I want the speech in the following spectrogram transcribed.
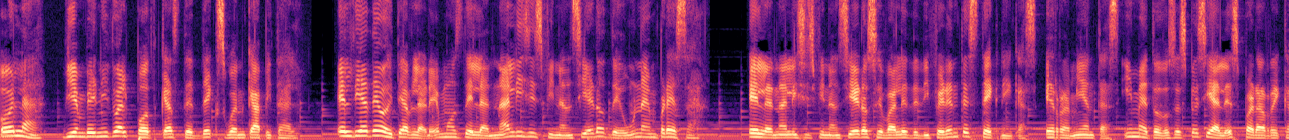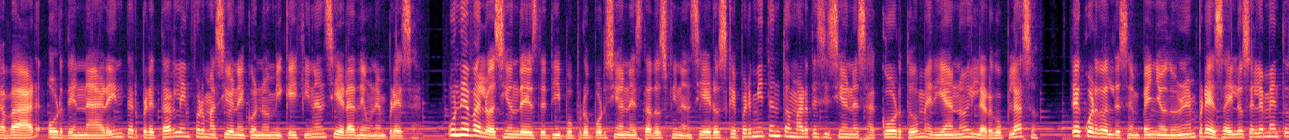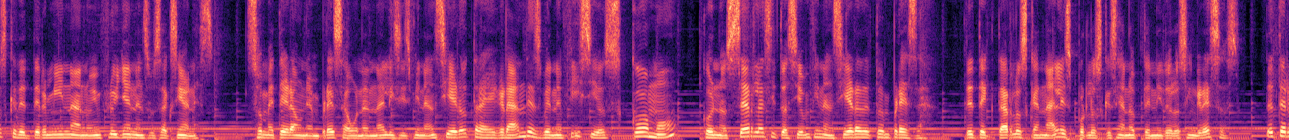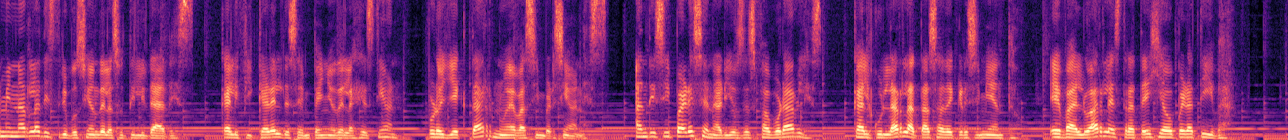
Hola, bienvenido al podcast de Dex One Capital. El día de hoy te hablaremos del análisis financiero de una empresa. El análisis financiero se vale de diferentes técnicas, herramientas y métodos especiales para recabar, ordenar e interpretar la información económica y financiera de una empresa. Una evaluación de este tipo proporciona estados financieros que permiten tomar decisiones a corto, mediano y largo plazo, de acuerdo al desempeño de una empresa y los elementos que determinan o influyen en sus acciones. Someter a una empresa a un análisis financiero trae grandes beneficios, como conocer la situación financiera de tu empresa, detectar los canales por los que se han obtenido los ingresos, determinar la distribución de las utilidades, calificar el desempeño de la gestión, proyectar nuevas inversiones, anticipar escenarios desfavorables, calcular la tasa de crecimiento, evaluar la estrategia operativa,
